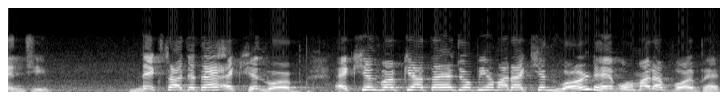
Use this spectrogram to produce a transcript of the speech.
N G. Next आ जाता है एक्शन वर्ब एक्शन वर्ब क्या आता है जो भी हमारा एक्शन वर्ड है, वो हमारा वर्ब है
